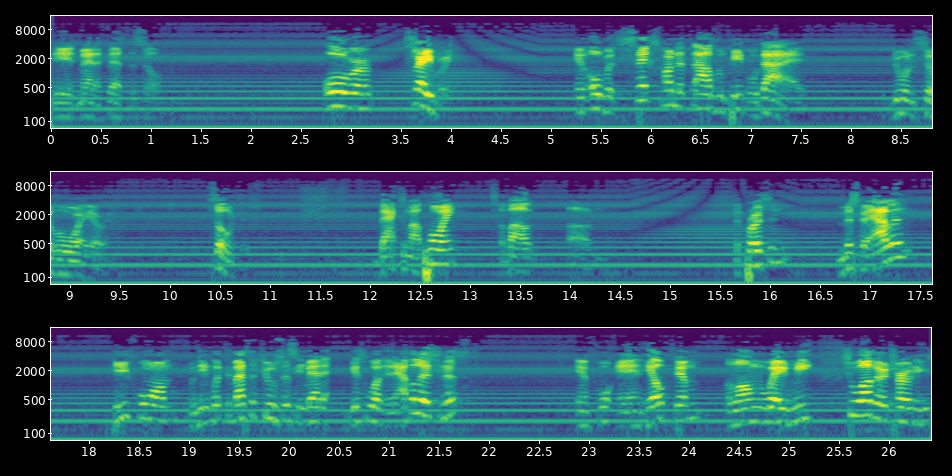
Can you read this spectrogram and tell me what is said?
did manifest itself over slavery. And over 600,000 people died during the Civil War era. Soldiers. Back to my point about um, the person, Mr. Allen. He formed, when he went to Massachusetts, he met, guess what, an abolitionist and, for, and helped him along the way meet two other attorneys.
